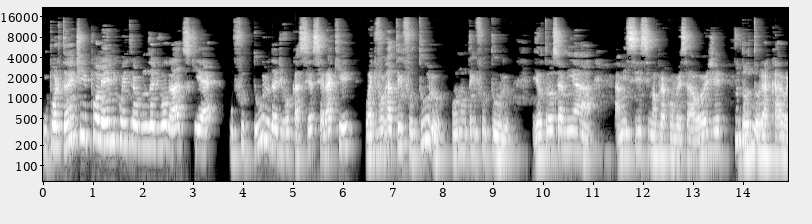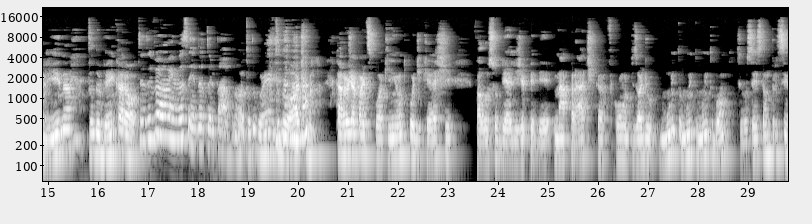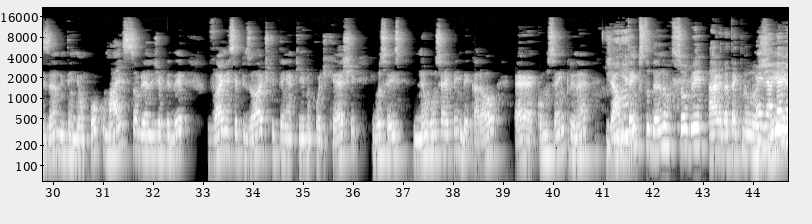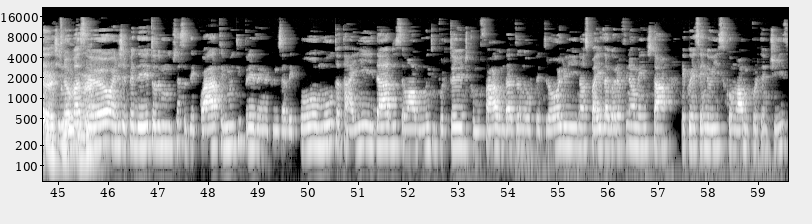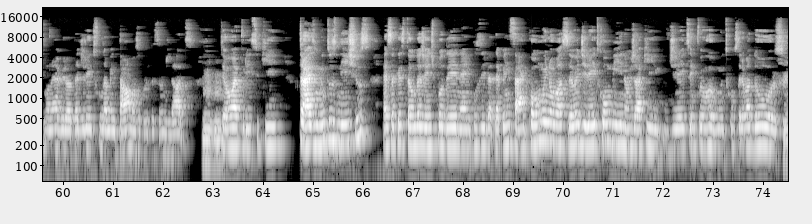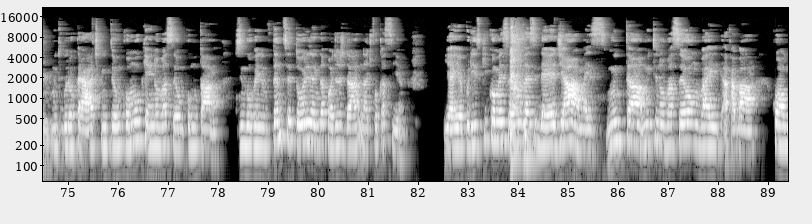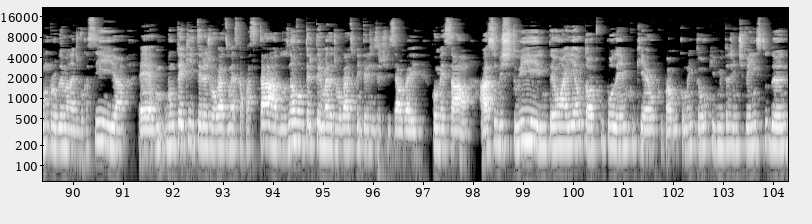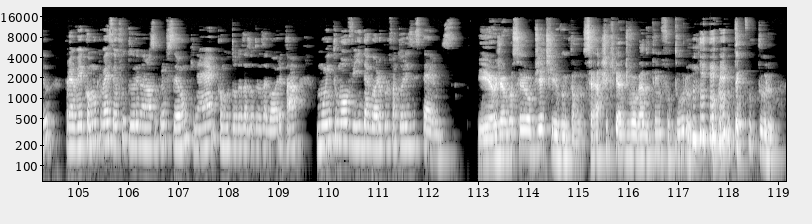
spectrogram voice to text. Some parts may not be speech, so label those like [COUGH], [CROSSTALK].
importante e polêmico entre alguns advogados, que é o futuro da advocacia. Será que o advogado [LAUGHS] tem futuro ou não tem futuro? Eu trouxe a minha amicíssima para conversar hoje, doutora Carolina. Tudo bem, Carol? Tudo bom, e você, doutor Pablo? Oh, tudo bem, tudo [LAUGHS] ótimo. Carol já participou aqui em outro podcast, falou sobre LGPD na prática. Ficou um episódio muito, muito, muito bom. Se vocês estão precisando entender um pouco mais sobre LGPD, vai nesse episódio que tem aqui no podcast que vocês não vão se arrepender. Carol, é como sempre, né? Já há um [LAUGHS] tempo estudando sobre a área da tecnologia. Exatamente, tudo, inovação, né? LGPD, todo mundo precisa se adequar, tem muita empresa ainda que não se adequou, multa tá aí, dados são algo muito importante, como falam, dados é o novo petróleo, e nosso país agora finalmente está reconhecendo isso como algo importantíssimo, né? Virou até direito fundamental nossa proteção de dados. Uhum. Então é por isso que traz muitos nichos essa questão da gente poder, né, inclusive até pensar em como inovação e direito combinam, já que direito sempre foi um ramo muito conservador, Sim. muito burocrático, então como que a inovação, como está desenvolvendo tantos setores, ainda pode ajudar na advocacia. E aí é por isso que começamos [COUGHS] essa ideia de, ah, mas muita, muita inovação vai acabar com algum problema na advocacia, é, vão ter que ter advogados mais capacitados, não vão ter que ter mais advogados porque a inteligência artificial vai começar a substituir. Então, aí é um tópico polêmico que é o que o Pablo comentou, que muita gente vem estudando para ver como que vai ser o futuro da nossa profissão, que, né, como todas as outras agora, está muito movida agora por fatores externos. E eu já vou ser objetivo, então. Você acha que advogado tem futuro ou [LAUGHS] não tem futuro?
